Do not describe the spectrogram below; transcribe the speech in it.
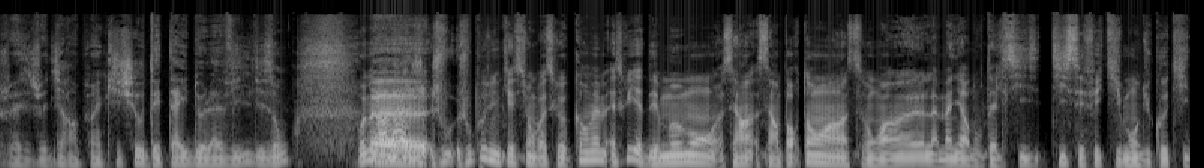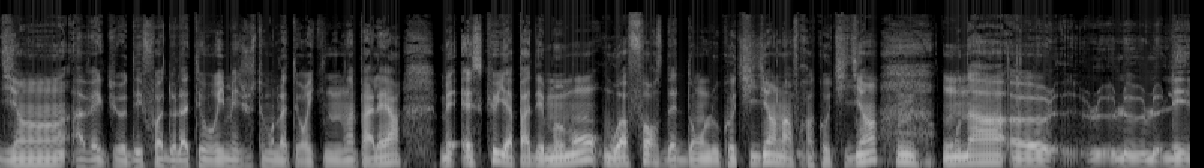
je vais, je vais dire un peu un cliché, aux détails de la vie disons. Ouais, mais là, je, vous pose une question parce que quand même, est-ce qu'il y a des moments, c'est important, hein, la manière dont elle tisse effectivement du quotidien avec des fois de la théorie, mais justement de la théorie qui n'en a pas l'air. Mais est-ce qu'il n'y a pas des moments où, à force d'être dans le quotidien, l'infra-quotidien, hmm. on a le, les,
